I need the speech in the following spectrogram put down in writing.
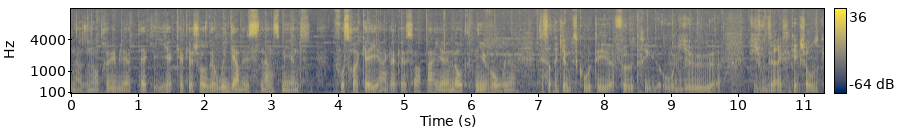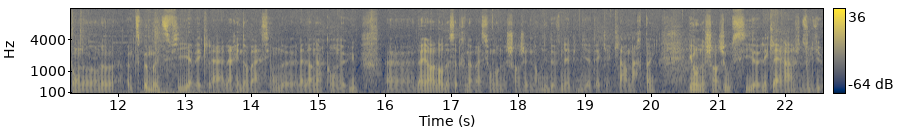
dans une autre bibliothèque? Il y a quelque chose de, oui, garder le silence, mais il faut se recueillir en quelque sorte. Hein? Il y a un autre niveau. C'est certain qu'il y a un petit côté euh, feutré au lieu. Puis je vous dirais que c'est quelque chose qu'on a, un petit peu modifié avec la, rénovation de la dernière qu'on a eue. Euh, d'ailleurs, lors de cette rénovation, on a changé de nom. On est devenu la bibliothèque Claire-Martin. Et on a changé aussi euh, l'éclairage du lieu.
